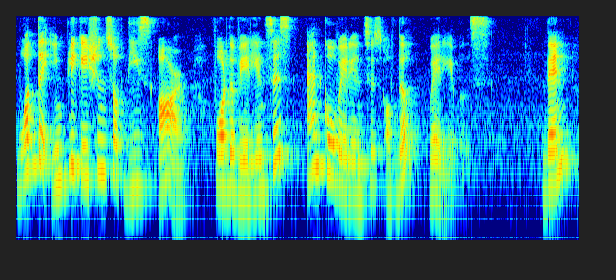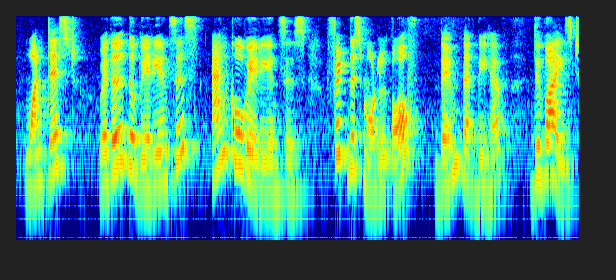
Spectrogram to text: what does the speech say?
what the implications of these are for the variances and covariances of the variables. Then one tests whether the variances and covariances fit this model of them that they have devised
